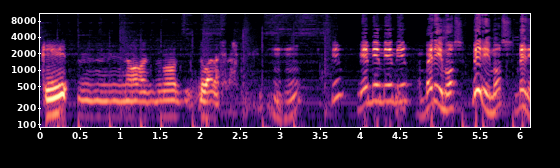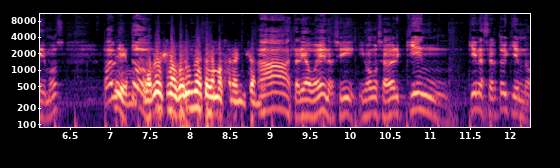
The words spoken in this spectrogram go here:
que mm, no, no lo van a hacer. Bien, bien, bien, bien, bien. Veremos, veremos, veremos. Veremos. Pablito. La próxima columna estaremos analizando. Ah, estaría bueno, sí. Y vamos a ver quién, quién acertó y quién no.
